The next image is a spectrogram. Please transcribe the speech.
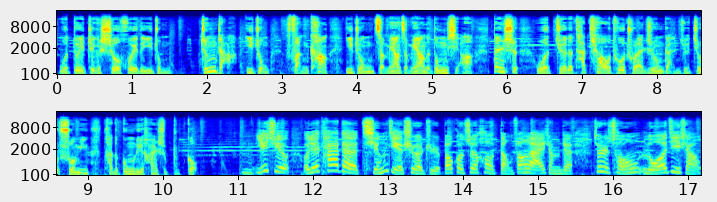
我对这个社会的一种。挣扎一种反抗一种怎么样怎么样的东西啊？但是我觉得他跳脱出来这种感觉，就说明他的功力还是不够。嗯，也许我觉得他的情节设置，包括最后等风来什么的，就是从逻辑上，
